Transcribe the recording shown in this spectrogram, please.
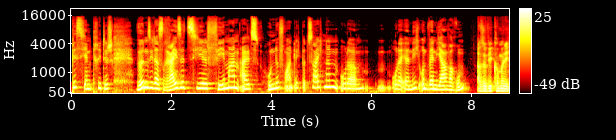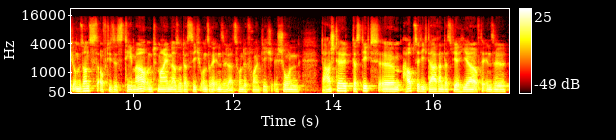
bisschen kritisch. Würden Sie das Reiseziel Fehmarn als hundefreundlich bezeichnen oder, oder eher nicht? Und wenn ja, warum? Also wir kommen nicht umsonst auf dieses Thema und meinen also, dass sich unsere Insel als hundefreundlich schon darstellt. Das liegt äh, hauptsächlich daran, dass wir hier auf der Insel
